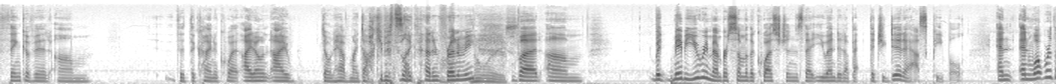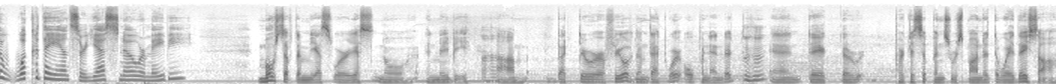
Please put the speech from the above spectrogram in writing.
think of it. Um, that the kind of que- I don't I don't have my documents like that in front of me. No worries. But um, but maybe you remember some of the questions that you ended up a- that you did ask people, and and what were the what could they answer? Yes, no, or maybe. Most of them, yes, were yes, no, and maybe. Uh-huh. Um, but there were a few of them that were open ended, Mm-hmm. and they, the participants responded the way they saw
